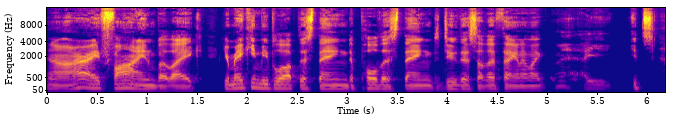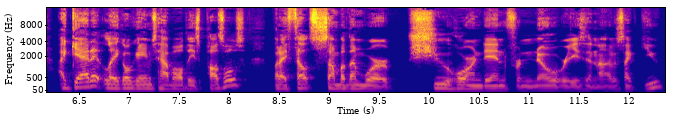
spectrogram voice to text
you know, all right, fine, but like, you're making me blow up this thing to pull this thing to do this other thing, and I'm like, eh, I, it's I get it. Lego games have all these puzzles, but I felt some of them were shoehorned in for no reason. I was like, you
